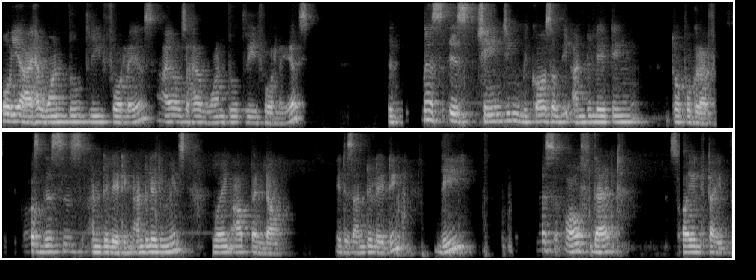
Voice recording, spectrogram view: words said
oh yeah, I have one, two, three, four layers. I also have one, two, three, four layers. The thickness is changing because of the undulating topography. Because this is undulating. Undulating means going up and down. It is undulating. The thickness of that soil type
